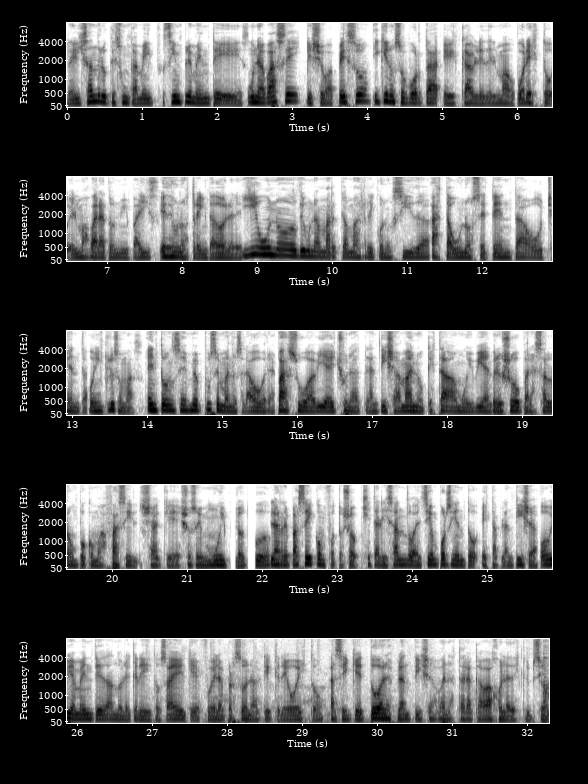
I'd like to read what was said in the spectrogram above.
revisando lo que es un Kamate, simplemente es una base que lleva peso y que no soporta el cable del mouse. Por esto, el más barato en mi país es de unos 30 dólares y uno de una marca más reconocida hasta unos 70 o 80 o incluso más. Entonces me puse manos a la obra. Pasu había hecho una plantilla a mano que estaba muy bien, pero yo para hacerla un poco más fácil, ya que yo soy muy pelotudo, la repasé con Photoshop, digitalizando al 100% esta plantilla, obviamente dándole créditos a él, que fue la persona que creó esto, así que todas las plantillas van a estar acá abajo en la descripción.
